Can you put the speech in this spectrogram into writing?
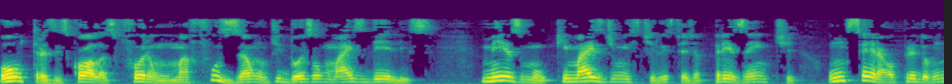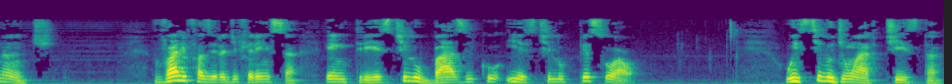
Outras escolas foram uma fusão de dois ou mais deles mesmo que mais de um estilo esteja presente, um será o predominante. Vale fazer a diferença entre estilo básico e estilo pessoal. O estilo de um artista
